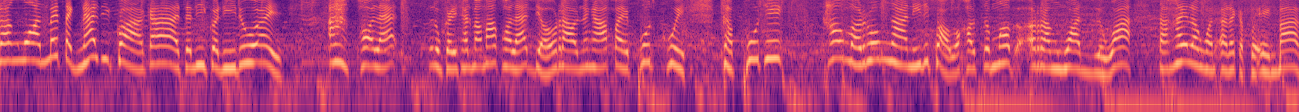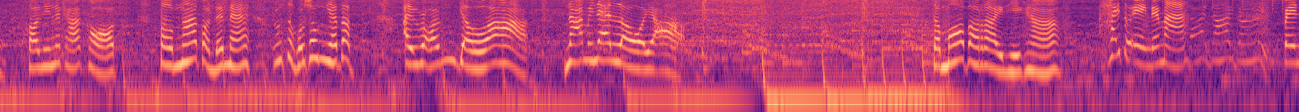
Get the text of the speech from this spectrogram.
รางวัลไม่แต่งหน้าดีกว่าค่ะจะดีกว่านี้ด้วยอะพอแล้วสรุปกับดิฉันมามากพอแล้วเดี๋ยวเรานะคะ ไปพูดคุยกับผู้ที่เข้ามาร่วมงานนี้ดีกว่าว่าเขาจะมอบรางวัล หรือว่าจะให้รางวัลอะไรกับตัวเองบ้าง ตอนนี้นะคะขอเติมหน้าก่อนได้ไหมรู้สึกว่าช่วงนี้แบบไอร้อนเยอะอะหน้าไม่แน่นเลยอะจะมอบอะไรดีคะ ให้ตัวเองได้ไหมได้ได้ได้เป็น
